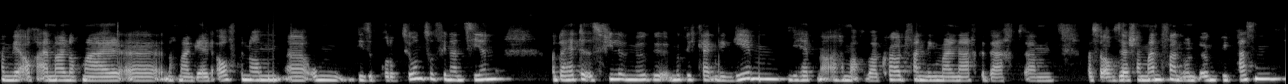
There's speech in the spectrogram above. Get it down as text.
haben wir auch einmal nochmal äh, noch mal Geld aufgenommen, äh, um diese Produktion zu finanzieren. Und da hätte es viele Mög Möglichkeiten gegeben. Wir hätten auch, haben auch über Crowdfunding mal nachgedacht, ähm, was wir auch sehr charmant fanden und irgendwie passend.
